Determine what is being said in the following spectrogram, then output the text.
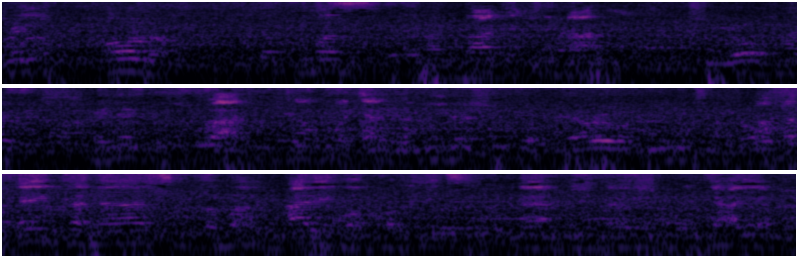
great honor da kuma ba ka girma to your highness ka yi zuwa kan wajen the leadership of the Arewa Unity in a all matsayinka na shugaban arewa community na na jihar yamma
